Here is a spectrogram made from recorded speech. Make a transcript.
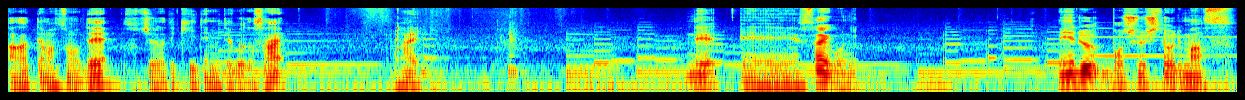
上がってますのでそちらで聞いてみてください。はい。で、えー、最後にメール募集しております、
